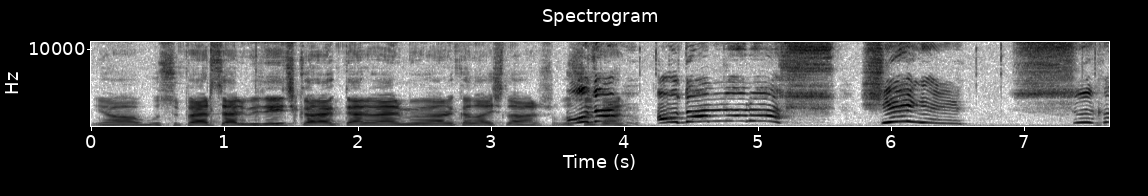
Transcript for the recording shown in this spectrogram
Ya bu Supercell bize hiç karakter vermiyor arkadaşlar. Bu Adam, süper. adamlara şey gelir. Sıka.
